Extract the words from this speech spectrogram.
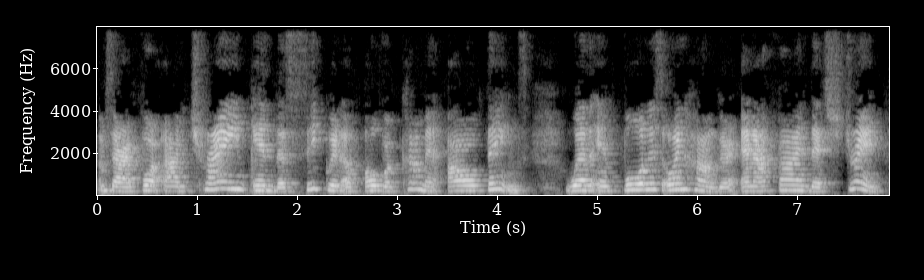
I'm sorry, for I'm trained in the secret of overcoming all things, whether in fullness or in hunger, and I find that strength,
